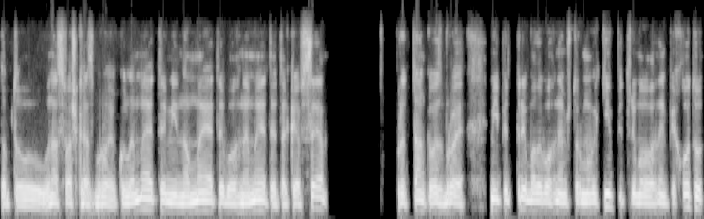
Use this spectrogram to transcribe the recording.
Тобто у нас важка зброя, кулемети, міномети, вогнемети, таке все. Протитанкова зброя. Ми підтримали вогнем штурмовиків, підтримали вогнем піхоту,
